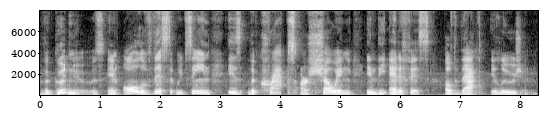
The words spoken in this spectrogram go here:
the good news in all of this that we've seen is the cracks are showing in the edifice of that illusion.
